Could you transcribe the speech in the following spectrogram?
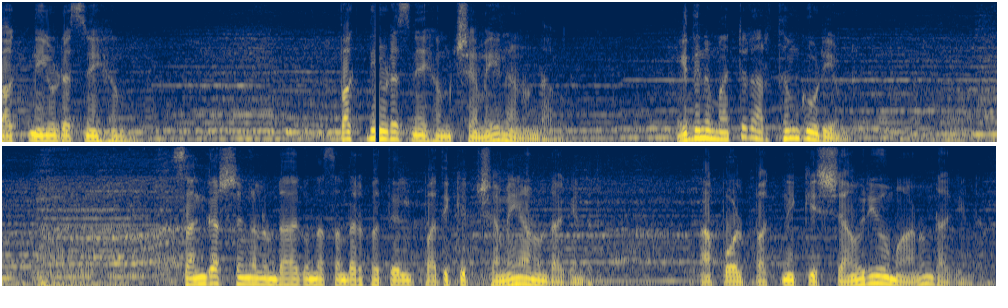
പത്നിയുടെ സ്നേഹം പത്നിയുടെ സ്നേഹം ക്ഷമയിലാണ് ഉണ്ടാവുക ഇതിന് മറ്റൊരർത്ഥം കൂടിയുണ്ട്. സംഘർഷങ്ങൾ ഉണ്ടാകുന്ന സന്ദർഭത്തിൽ പതിക്ക് ക്ഷമയാണ് ഉണ്ടാകേണ്ടത് അപ്പോൾ പത്നിക്ക് ശൗര്യവുമാണ് ഉണ്ടാകേണ്ടത്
